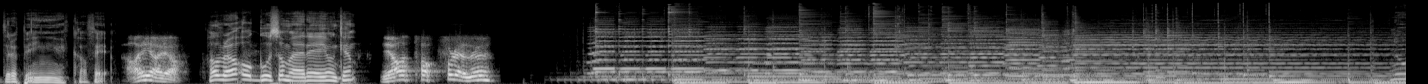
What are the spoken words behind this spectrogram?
Drøpping kafé. Ja, ja, ja. Ha det bra, og god sommer, Jonken. Ja, takk for det, du. Nå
